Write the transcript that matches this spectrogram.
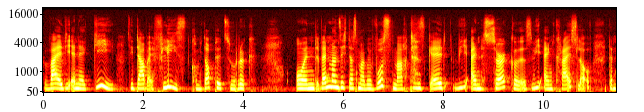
weil die Energie, die dabei fließt, kommt doppelt zurück. Und wenn man sich das mal bewusst macht, dass Geld wie ein Circle ist, wie ein Kreislauf, dann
